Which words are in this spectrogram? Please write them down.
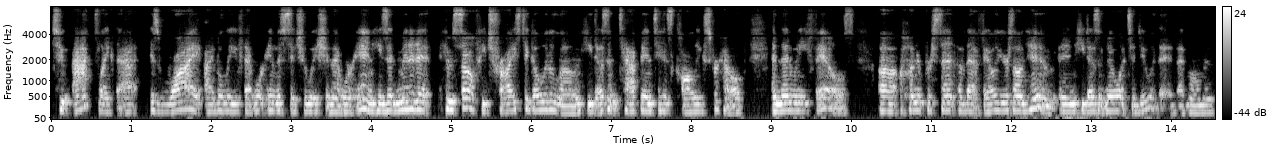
to act like that is why I believe that we're in the situation that we're in. He's admitted it himself. He tries to go it alone. He doesn't tap into his colleagues for help. And then when he fails, uh, 100% of that failure is on him, and he doesn't know what to do with it at that moment.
